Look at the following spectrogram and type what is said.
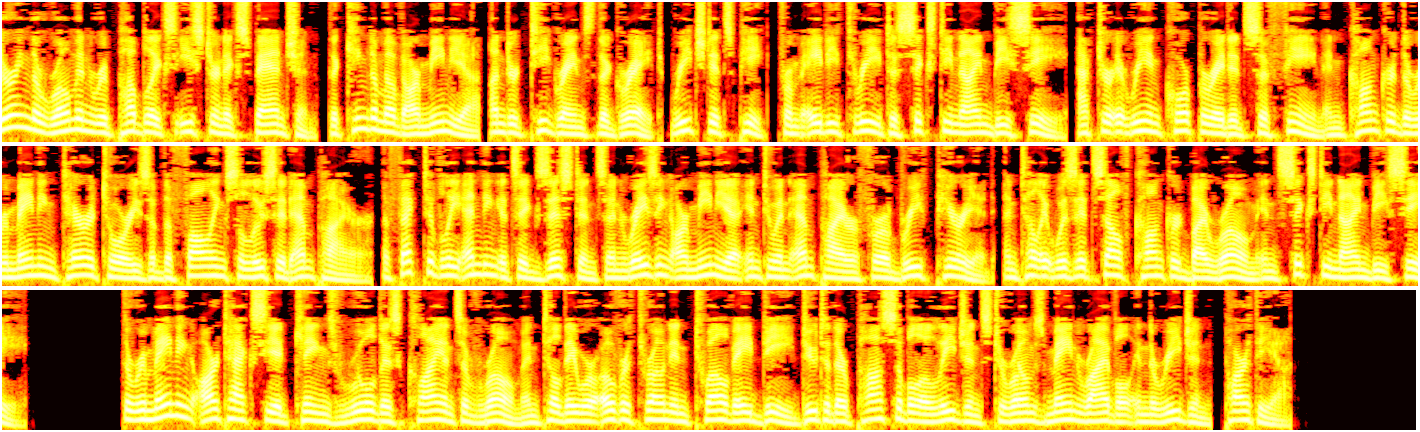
During the Roman Republic's eastern expansion, the Kingdom of Armenia, under Tigranes the Great, reached its peak, from 83 to 69 BC, after it reincorporated Sophene and conquered the remaining territories of the falling Seleucid Empire, effectively ending its existence and raising Armenia into an empire for a brief period, until it was itself conquered by Rome in 69 BC. The remaining Artaxiad kings ruled as clients of Rome until they were overthrown in 12 AD due to their possible allegiance to Rome's main rival in the region, Parthia.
